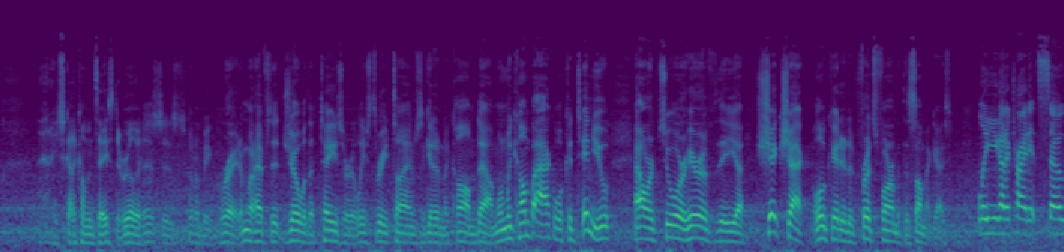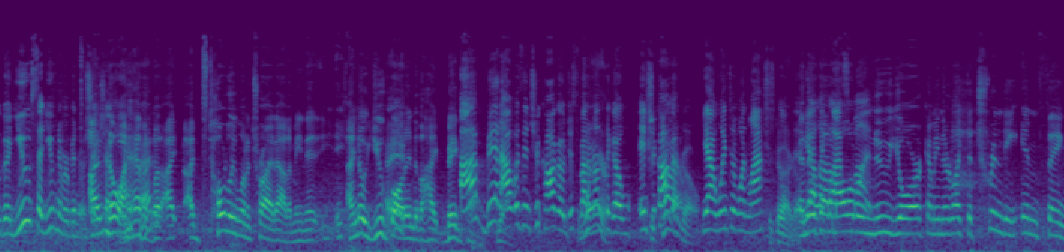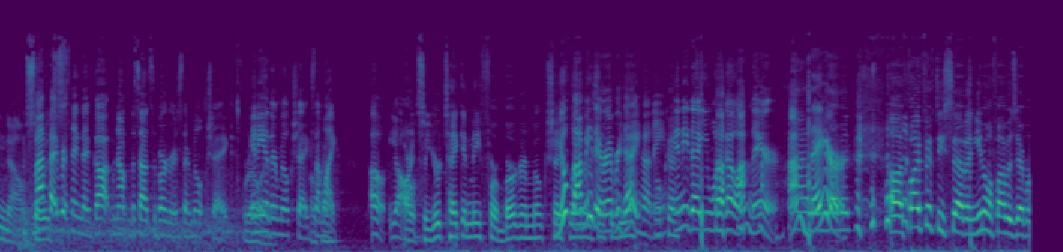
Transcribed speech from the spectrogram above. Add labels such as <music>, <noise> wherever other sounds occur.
man, you just got to come and taste it, really. This is going to be great. I'm going to have to hit Joe with a taser at least three times to get him to calm down. When we come back, we'll continue our tour here of the uh, Shake Shack located at Fritz Farm at the Summit, guys. Lee, you got to try it. It's so good. You said you've never been to a Shake I Shack know I haven't, but I, I totally want to try it out. I mean, it, I know you've Hey. bought into the hype big time. I've been. I was in Chicago just about a month ago. In Chicago? Chicago. Yeah, I went to one last Chicago. and yeah, they've like got them all over month. New York. I mean, they're like the trendy in thing now. So My favorite thing they've got, not besides the burger, is their milkshake. Really? Any other milkshakes, I'm like, oh, y'all. All right, so you're taking me for a burger and milkshake. You'll find me Is there the every deal? day, honey. Okay. Any day you want to go, I'm there. <laughs> I'm there. uh, 557. You know, if I was ever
